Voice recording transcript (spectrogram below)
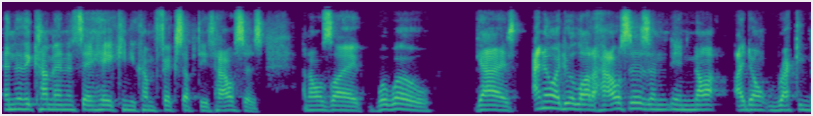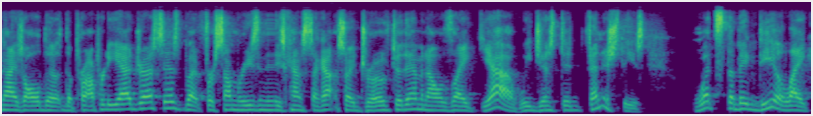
And then they come in and say, Hey, can you come fix up these houses? And I was like, Whoa, whoa guys i know i do a lot of houses and, and not i don't recognize all the the property addresses but for some reason these kind of stuck out so i drove to them and i was like yeah we just did finish these what's the big deal like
